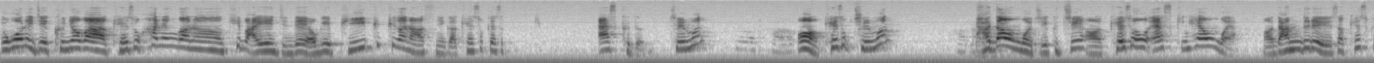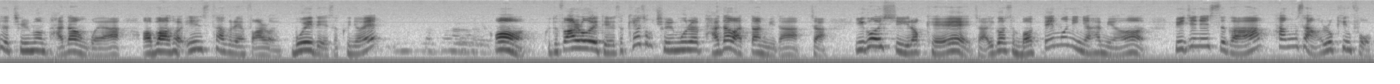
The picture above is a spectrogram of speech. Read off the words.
요거는 이제 그녀가 계속 하는 거는 keep ing인데, 여기 BPP가 나왔으니까 계속해서 asked. 질문? 어, 계속 질문? 받아온 거지, 그치? 어, 계속 asking 해온 거야. 어, 남들에 의해서 계속해서 질문 받아온 거야. about her Instagram following. 뭐에 대해서? 그녀의? 어, 그 팔로워에 대해서 계속 질문을 받아왔답니다. 자, 이것이 이렇게, 자, 이것은 뭐 때문이냐 하면, 비즈니스가 항상 looking for.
